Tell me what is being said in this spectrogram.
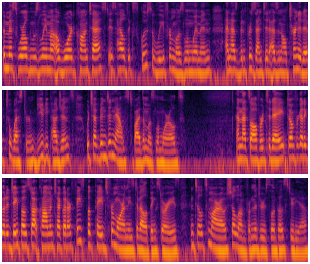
The Miss World Muslima Award contest is held exclusively for Muslim women and has been presented as an alternative to Western beauty pageants, which have been denounced by the Muslim world. And that's all for today. Don't forget to go to jpost.com and check out our Facebook page for more on these developing stories. Until tomorrow, shalom from the Jerusalem Post studio.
